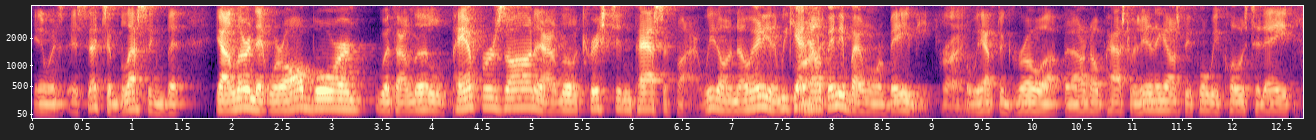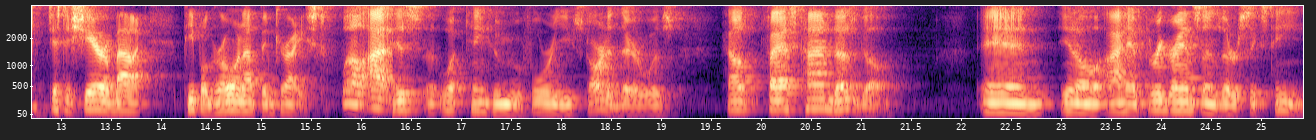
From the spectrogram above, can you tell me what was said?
And it was it's such a blessing. But yeah, I learned that we're all born with our little pampers on and our little Christian pacifier. We don't know anything. We can't Right. help anybody when we're a baby. Right. But we have to grow up. And I don't know, Pastor, is anything else before we close today just to share about people growing up in Christ? Well, I just what came to me before you started there was how fast time does go. And, you know, I have three grandsons that are 16.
